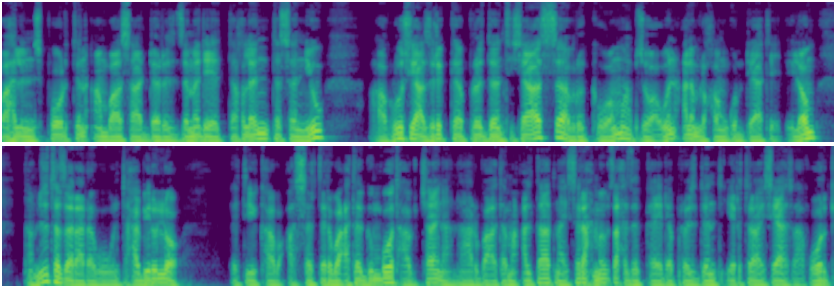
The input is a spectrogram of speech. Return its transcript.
ባህልን ስፖርትን ኣምባሳደር ዘመደ ተኽለን ተሰንዩ ኣብ ሩስያ ዝርከብ ፕረዚደንት ኢሳያስ ኣብ ርክቦም ኣብ ዞባውን ዓለምለኻውን ጉዳያት ኣልዒሎም ከምዝተዘራረቡ እውን ተሓቢሩ ኣሎ። እቲ ካብ ዓሰርተ ኣርባዕተ ግንቦት ኣብ ቻይና ንኣርባዕተ መዓልታት ናይ ስራሕ ምብጻሕ ዘካየደ ፕረዚደንት ኤርትራ ኢሳያስ ኣፈወርቂ፣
